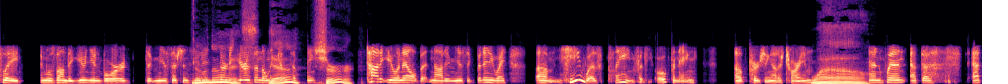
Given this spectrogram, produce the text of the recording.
played and was on the union board, the musicians oh, union, nice. thirty years in the Lincoln yeah, Symphony. Sure. Taught at UNL, but not in music. But anyway, um, he was playing for the opening of Pershing Auditorium. Wow. And when at the at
